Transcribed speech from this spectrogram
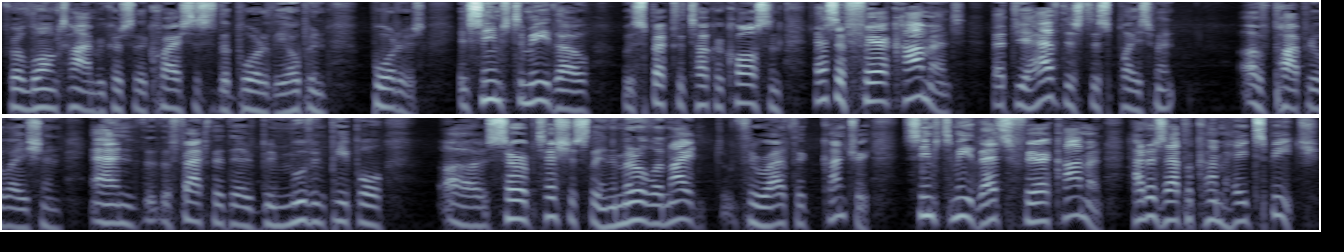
for a long time because of the crisis at the border, the open borders. It seems to me, though, with respect to Tucker Carlson, that's a fair comment that you have this displacement of population and the, the fact that they've been moving people uh, surreptitiously in the middle of the night throughout the country. Seems to me that's fair comment. How does that become hate speech?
